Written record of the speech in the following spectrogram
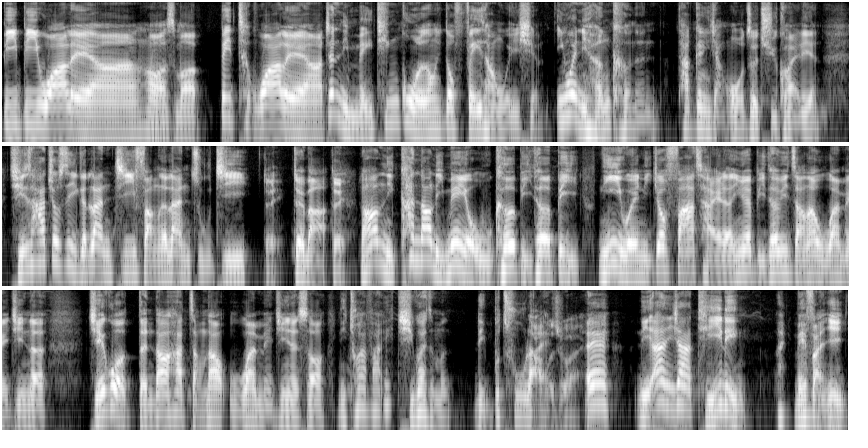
BB Wallet 啊，哈、什么 Bit Wallet 啊，就你没听过的东西都非常危险，因为你很可能他跟你讲哦，这个区块链其实它就是一个烂机房的烂主机，对对吧？对。然后你看到里面有五颗比特币，你以为你就发财了，因为比特币涨到五万美金了。结果等到它涨到五万美金的时候，你突然发现，哎，奇怪，怎么领不出来打不？出来，哎，你按一下提领，哎，没反应。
